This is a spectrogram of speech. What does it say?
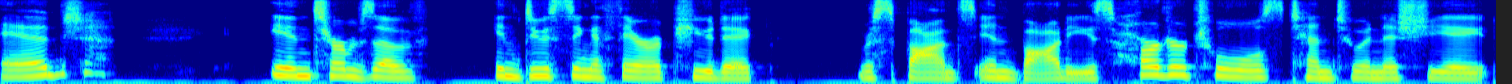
edge in terms of inducing a therapeutic response in bodies. Harder tools tend to initiate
